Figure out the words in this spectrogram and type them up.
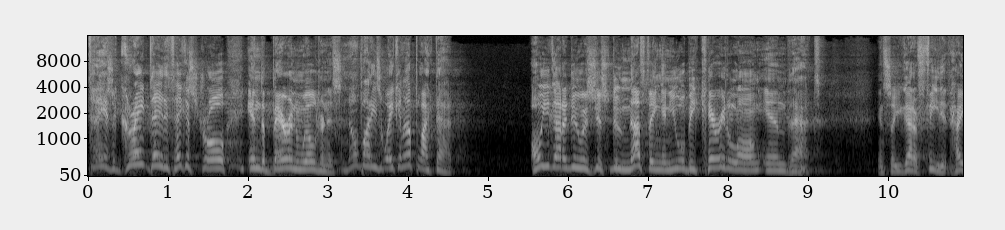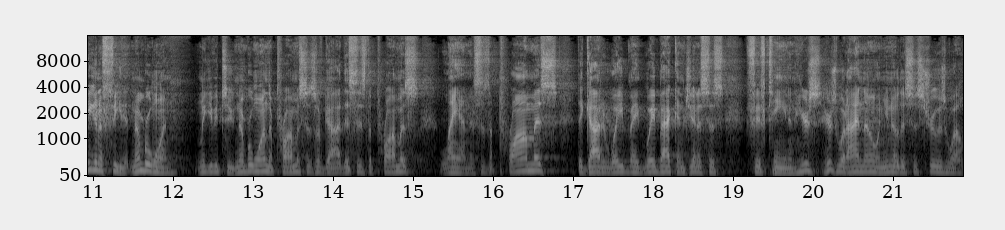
today is a great day to take a stroll in the barren wilderness. Nobody's waking up like that. All you got to do is just do nothing and you will be carried along in that. And so you got to feed it. How are you going to feed it? Number one, let me give you two. Number one, the promises of God. This is the promised land. This is a promise that God had way, made way back in Genesis 15. And here's, here's what I know, and you know this is true as well.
